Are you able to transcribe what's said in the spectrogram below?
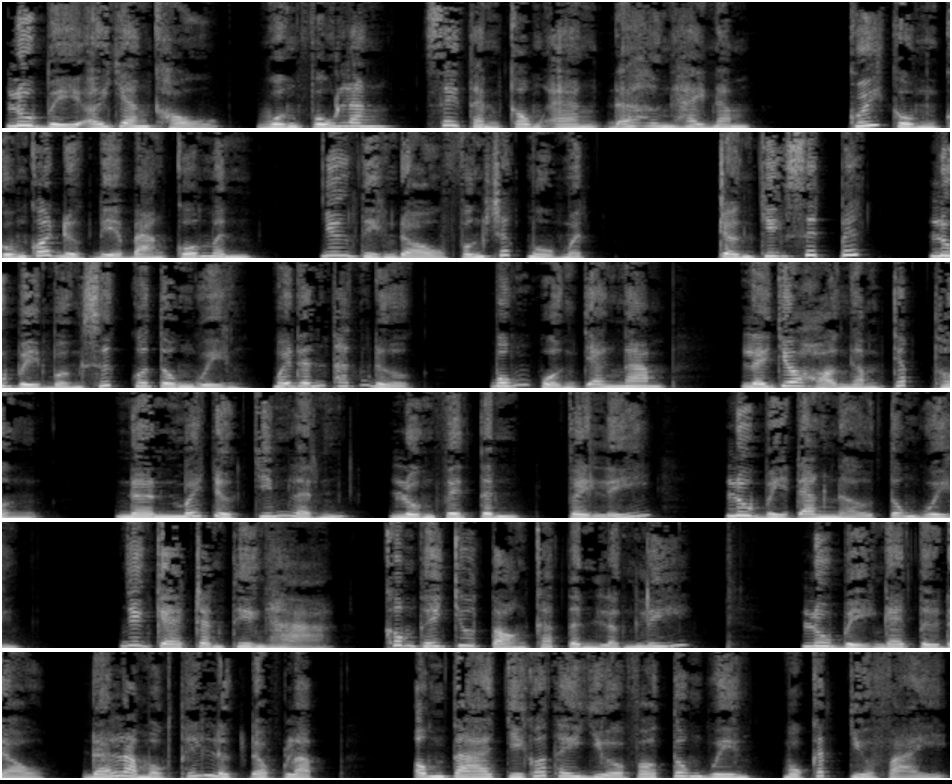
Lưu Bị ở Giang Khẩu, quận Vũ Lăng, xây thành công an đã hơn 2 năm. Cuối cùng cũng có được địa bàn của mình, nhưng tiền đồ vẫn rất mù mịt. Trận chiến xích bích, Lưu Bị mượn sức của Tôn Quyền mới đánh thắng được. Bốn quận Giang Nam là do họ ngầm chấp thuận, nên mới được chiếm lĩnh, luận về tinh, về lý. Lưu Bị đang nợ Tôn Quyền. Nhưng kẻ tranh thiên hạ, không thể chu toàn cả tình lẫn lý. Lưu Bị ngay từ đầu đã là một thế lực độc lập. Ông ta chỉ có thể dựa vào Tôn Quyền một cách vừa phải,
